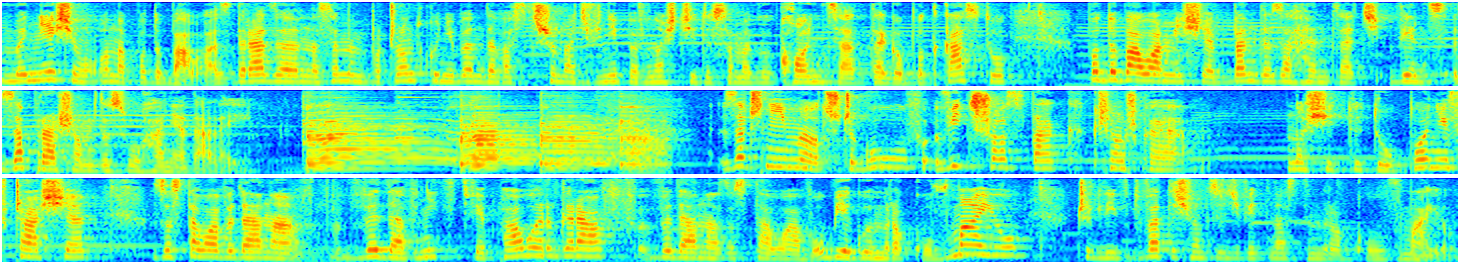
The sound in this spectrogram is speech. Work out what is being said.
mnie się ona podobała. Zdradzę na samym początku, nie będę Was trzymać w niepewności do samego końca tego podcastu. Podobała mi się, będę zachęcać, więc zapraszam do słuchania dalej. Zacznijmy od szczegółów. Wit Szostak, książka nosi tytuł Po nie w czasie. Została wydana w wydawnictwie Powergraph. Wydana została w ubiegłym roku w maju, czyli w 2019 roku w maju.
